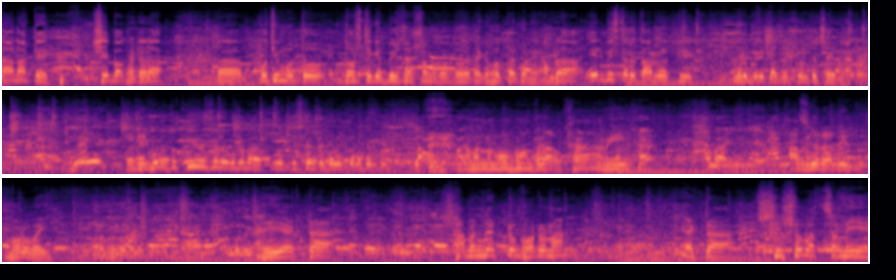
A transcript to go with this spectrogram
না নাকে সেই বখাটেরা প্রতিমধ্য দশ থেকে বিশ জন সংঘবদ্ধ হয়ে তাকে হত্যা করে। আমরা এর বিস্তারিত আরও একটি মুরব্বীর কাছে শুনতে চাইব। মানে মূলত কি হয়েছিল ঘটনা? বিস্তারিত বলুন তোমাদেরকে আমার নাম মোহাম্মদ লাল খা আমি আজগর আলীর বড় ভাই। এই একটা সামান্য একটু ঘটনা একটা শিশু বাচ্চা মেয়ে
